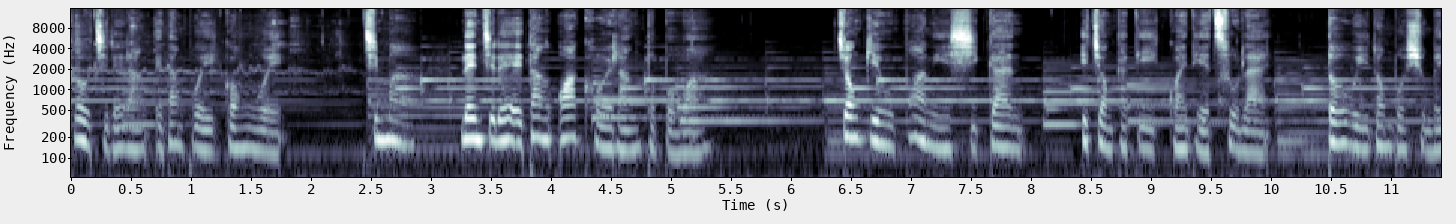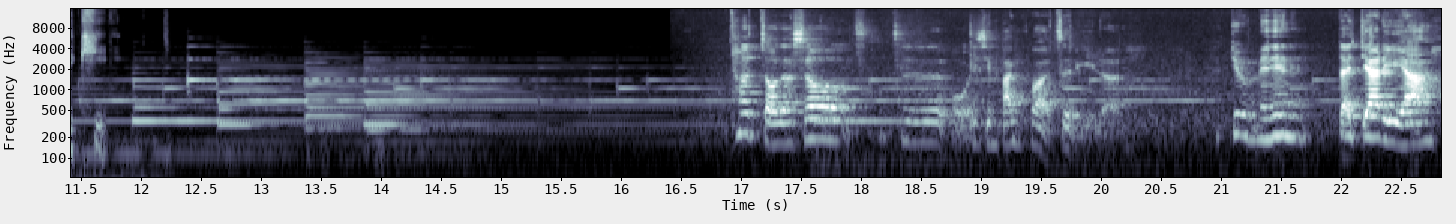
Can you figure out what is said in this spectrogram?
阁有一个人会当陪伊讲话，即马连一个会当挖苦的人都无啊。将近有半年的时间，伊将家己关伫厝内，倒位拢无想要去。他走的时候，是我已经搬过来这里了，就每天在家里啊。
